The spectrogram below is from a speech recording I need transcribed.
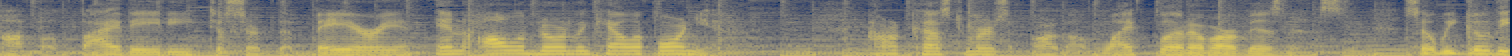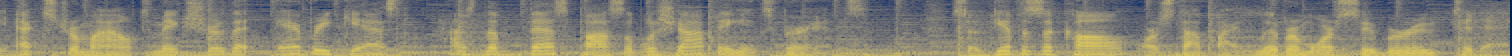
off of 580 to serve the Bay Area and all of Northern California. Our customers are the lifeblood of our business, so we go the extra mile to make sure that every guest has the best possible shopping experience. So give us a call or stop by Livermore Subaru today.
